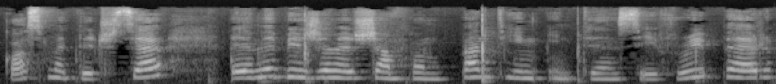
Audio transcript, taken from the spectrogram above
kosmetyczce. E, my bierzemy szampon Pantene Intensive Repair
